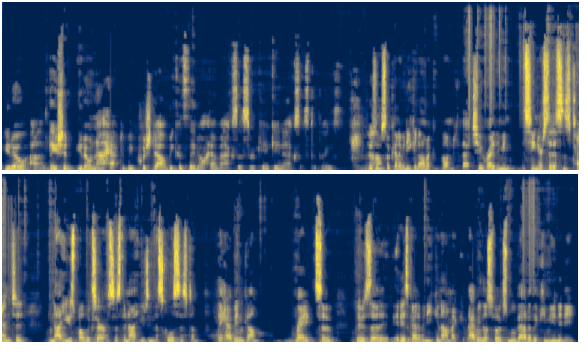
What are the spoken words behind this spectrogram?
you know, uh, they should, you know, not have to be pushed out because they don't have access or can't gain access to things. There's also kind of an economic component to that too, right? I mean, the senior citizens tend to not use public services. They're not using the school system. They have income right? So there's a, it is kind of an economic, having those folks move out of the community,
